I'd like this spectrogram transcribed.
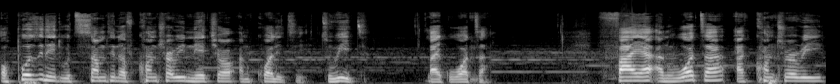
opposing it with something of contrary nature and quality to it, like water. Fire and water are contrary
